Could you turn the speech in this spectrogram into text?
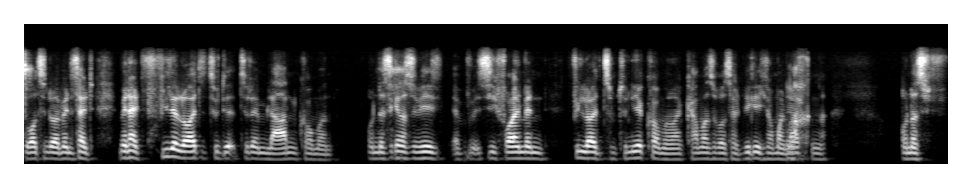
dort sind, oder wenn es halt, wenn halt viele Leute zu, zu dem Laden kommen. Und das ist genauso wie äh, sich freuen, wenn viele Leute zum Turnier kommen, dann kann man sowas halt wirklich nochmal ja. machen. Und das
